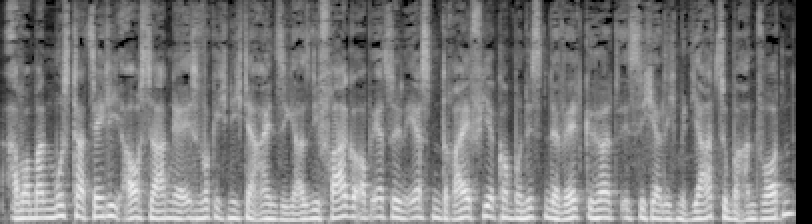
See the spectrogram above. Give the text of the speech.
Aber man muss tatsächlich auch sagen, er ist wirklich nicht der Einzige. Also die Frage, ob er zu den ersten drei, vier Komponisten der Welt gehört, ist sicherlich mit Ja zu beantworten.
